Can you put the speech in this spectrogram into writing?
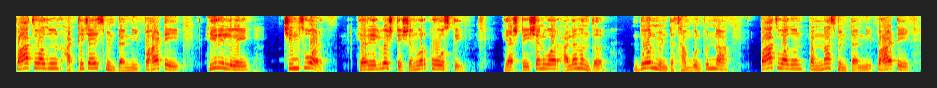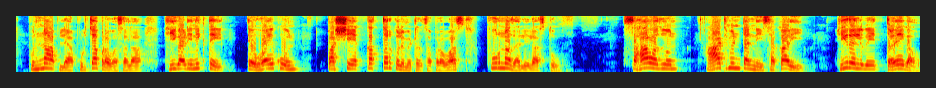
पाच वाजून अठ्ठेचाळीस मिनिटांनी पहाटे ही रेल्वे चिंचवड ह्या रेल्वे स्टेशनवर पोहोचते. या स्टेशनवर आल्यानंतर दोन मिनटं थांबून पुन्हा पाच वाजून पन्नास मिनिटांनी पहाटे पुन्हा आपल्या पुढच्या प्रवासाला. ही गाडी निघते तेव्हा एकूण पाचशे एकाहत्तर किलोमीटरचा प्रवास पूर्ण झालेला असतो. सहा वाजून आठ मिनिटांनी सकाळी ही रेल्वे तळेगाव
